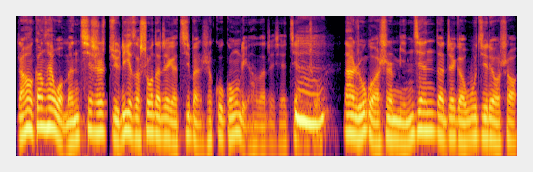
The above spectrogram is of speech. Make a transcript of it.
然后刚才我们其实举例子说的这个，基本是故宫里头的这些建筑。那如果是民间的这个乌鸡六兽，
